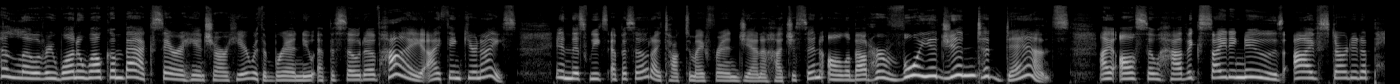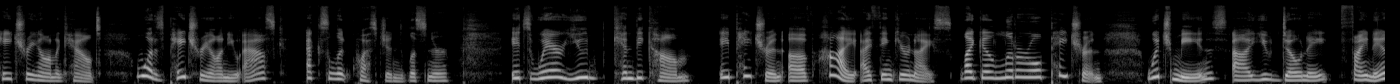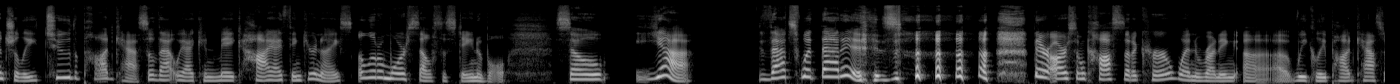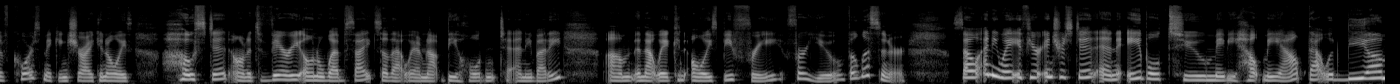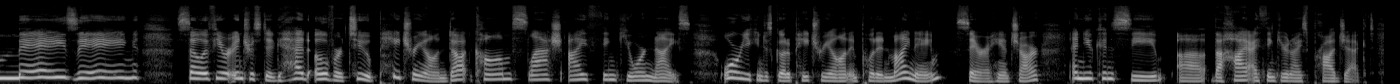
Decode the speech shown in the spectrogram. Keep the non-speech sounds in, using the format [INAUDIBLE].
Hello, everyone, and welcome back. Sarah Hanchar here with a brand new episode of Hi, I Think You're Nice. In this week's episode, I talked to my friend Jana Hutchison all about her voyage into dance. I also have exciting news. I've started a Patreon account. What is Patreon, you ask? Excellent question, listener. It's where you can become a patron of Hi, I Think You're Nice, like a literal patron, which means uh, you donate financially to the podcast. So that way I can make Hi, I Think You're Nice a little more self sustainable. So, yeah, that's what that is. [LAUGHS] [LAUGHS] there are some costs that occur when running a, weekly podcast, of course, making sure I can always host it on its very own website so that way I'm not beholden to anybody. Um, and that way it can always be free for you, the listener. So, anyway, if you're interested and able to maybe help me out, that would be amazing. So, if you're interested, head over to patreon.com slash I think you're nice. Or you can just go to Patreon and put in my name, Sarah Hanchar, and you can see uh, the Hi, I Think You're Nice project.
